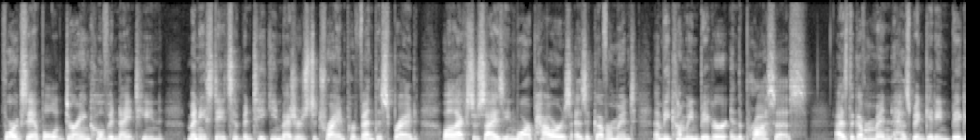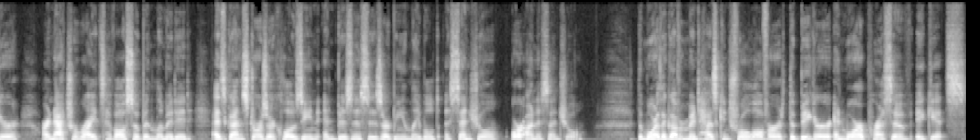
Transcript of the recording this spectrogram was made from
For example, during COVID 19, many states have been taking measures to try and prevent the spread while exercising more powers as a government and becoming bigger in the process. As the government has been getting bigger, our natural rights have also been limited as gun stores are closing and businesses are being labeled essential or unessential. The more the government has control over, the bigger and more oppressive it gets.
